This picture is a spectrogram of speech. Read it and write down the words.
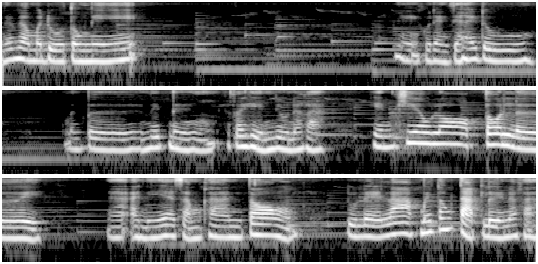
นี่เรามาดูตรงนี้ นี่คุณแดงจะให้ดูมันเบลอนิดนึงก็เห็นอยู่นะคะ เห็นเขี้ยวรอบต้นเลยนะอันนี้สำคัญต้องดูแลรากไม่ต้องตัดเลยนะคะ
